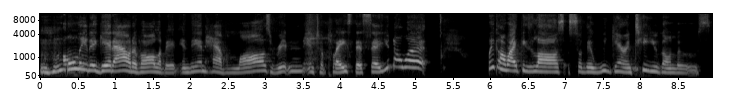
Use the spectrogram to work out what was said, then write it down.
Mm-hmm. only to get out of all of it and then have laws written into place that say you know what? We're going to write these laws so that we guarantee you're going to lose.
